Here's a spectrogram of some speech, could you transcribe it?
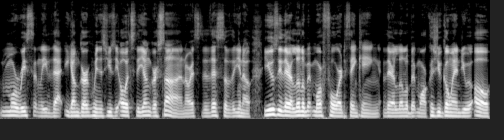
more recently that younger when it's usually oh it's the younger son or it's the this of the you know usually they're a little bit more forward thinking they're a little bit more because you go in you oh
